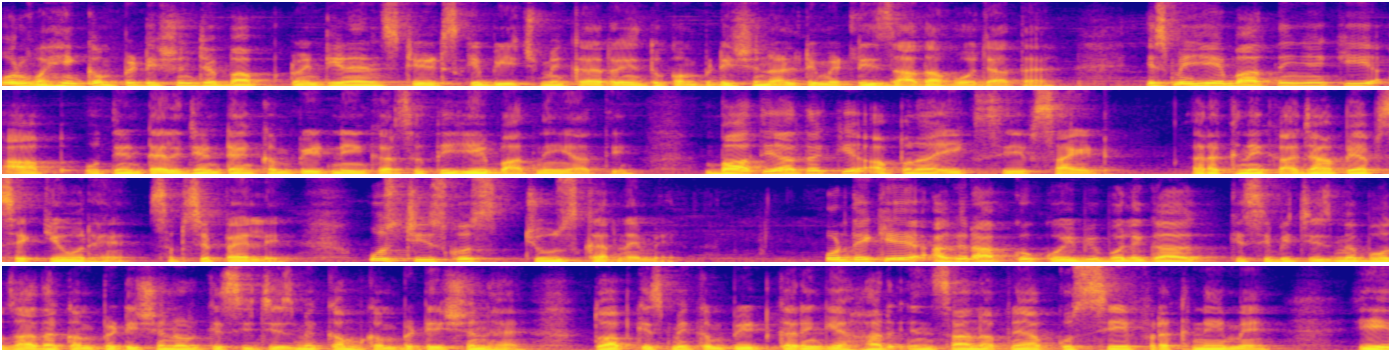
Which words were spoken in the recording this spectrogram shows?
और वहीं कंपटीशन जब आप 29 स्टेट्स के बीच में कर रहे हैं तो कंपटीशन अल्टीमेटली ज़्यादा हो जाता है। इसमें ये बात नहीं है कि आप उतने इंटेलिजेंट हैं कम्पीट नहीं कर सकते, ये बात नहीं आती। बात ये आता कि अपना एक सेफ़ साइड रखने का, जहाँ पे आप सिक्योर हैं सबसे पहले, उस चीज़ को चूज़ करने में। और देखिए, अगर आपको कोई भी बोलेगा, किसी भी चीज़ में बहुत ज़्यादा कंपटीशन और किसी चीज़ में कम कंपटीशन है तो आप किसमें कम्पीट करेंगे? हर इंसान अपने आप को सेफ़ रखने में यही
